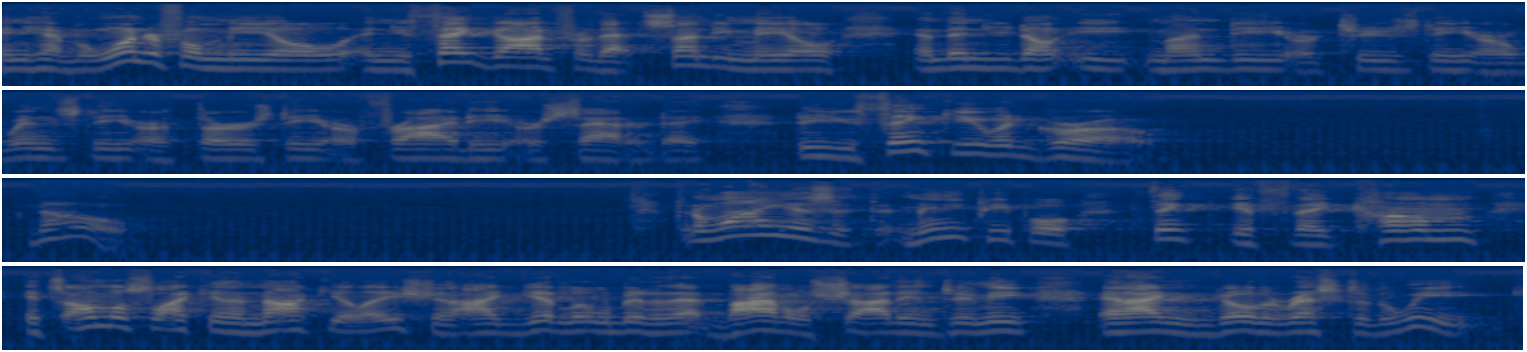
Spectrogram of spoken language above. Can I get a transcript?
and you have a wonderful meal and you thank God for that Sunday meal and then you don't eat Monday or Tuesday or Wednesday or Thursday or Friday or Saturday, do you think you would grow? No. Then why is it that many people think if they come, it's almost like an inoculation. I get a little bit of that Bible shot into me and I can go the rest of the week.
